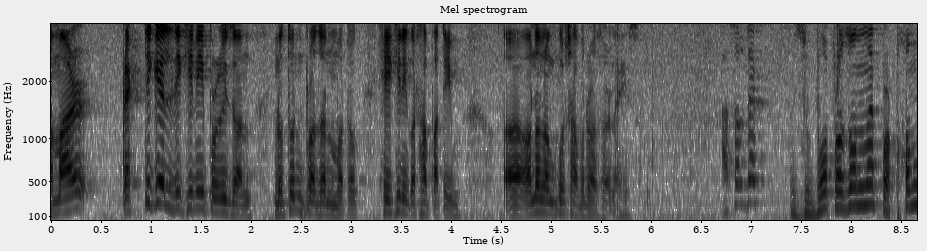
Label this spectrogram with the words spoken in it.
আমাৰ প্ৰেক্টিকেল যিখিনি প্ৰয়োজন নতুন প্ৰজন্মটোক সেইখিনি কথা পাতিম। অনল অংকুশ আপোনাৰ ওচৰলৈ আহিছোঁ। আচলতে যুৱ প্ৰজন্মই প্ৰথম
